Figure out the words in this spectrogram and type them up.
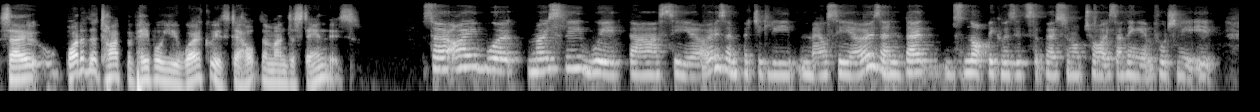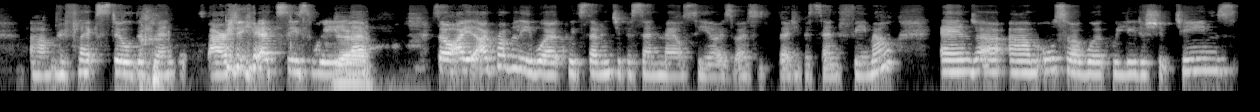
So, what are the type of people you work with to help them understand this? So I work mostly with uh, CEOs and particularly male CEOs, and that's not because it's a personal choice. I think unfortunately it um, reflects still the gender disparity at C-suite yeah. level. So I, I, probably work with 70% male CEOs versus 30% female. And uh, um, also I work with leadership teams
